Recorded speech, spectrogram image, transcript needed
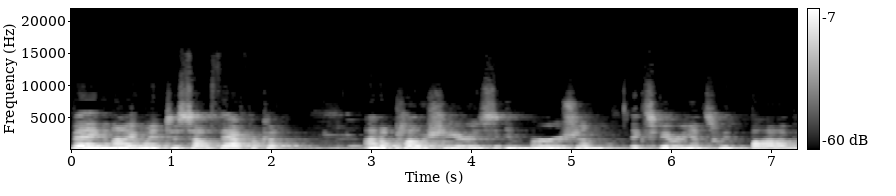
Bang and I went to South Africa on a plowshares immersion experience with Bob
